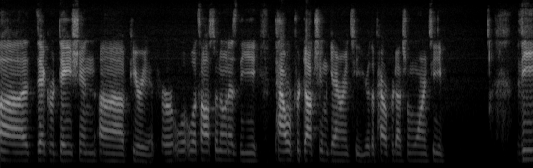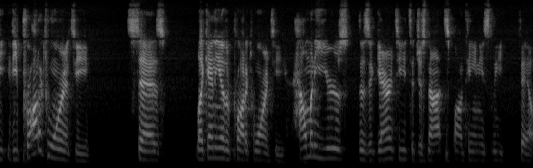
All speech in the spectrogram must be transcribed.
uh, degradation uh, period, or what's also known as the power production guarantee or the power production warranty. The the product warranty says, like any other product warranty, how many years does it guarantee to just not spontaneously fail?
